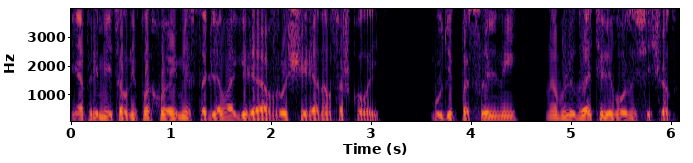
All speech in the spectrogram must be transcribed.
Я приметил неплохое место для лагеря в роще рядом со школой. Будет посыльный, наблюдатель его засечет.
